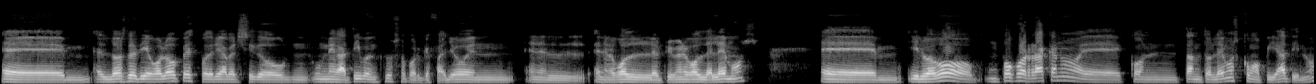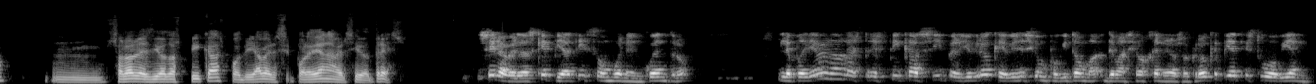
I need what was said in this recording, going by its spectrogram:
Eh, el 2 de Diego López podría haber sido un, un negativo incluso porque falló en, en, el, en, el, gol, el primer gol de Lemos. Eh, y luego un poco rácano eh, con tanto Lemos como Piatti, ¿no? Mm, solo les dio dos picas, podría haber, podrían haber sido tres. Sí, la verdad es que Piatti hizo un buen encuentro. Le podría haber dado las tres picas, sí, pero yo creo que hubiese sido un poquito demasiado generoso. Creo que Piatti estuvo bien,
